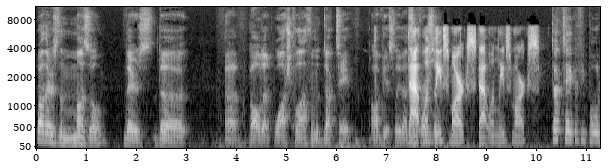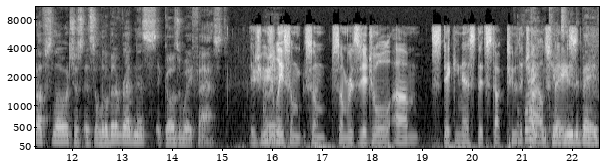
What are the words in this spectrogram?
Well, there's the muzzle. There's the uh, balled up washcloth and the duct tape. Obviously, that's that one thing. leaves marks. That one leaves marks. duct tape. If you pull it off slow, it's just it's a little bit of redness. It goes away fast. There's I mean- usually some some some residual um, stickiness that's stuck to the right, child's and kids face, need to bathe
